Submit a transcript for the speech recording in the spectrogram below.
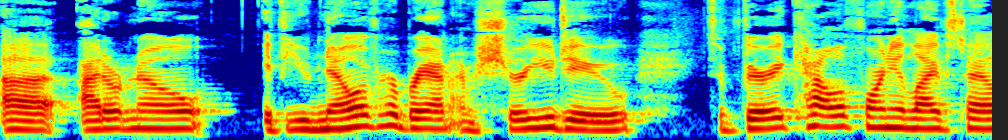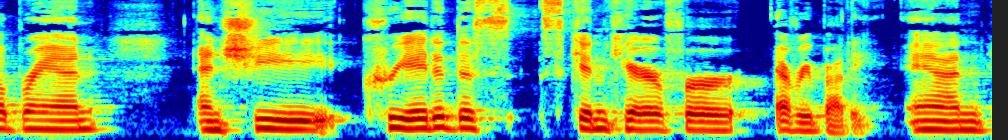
Uh, I don't know if you know of her brand. I'm sure you do. It's a very California lifestyle brand. And she created this skincare for everybody. And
